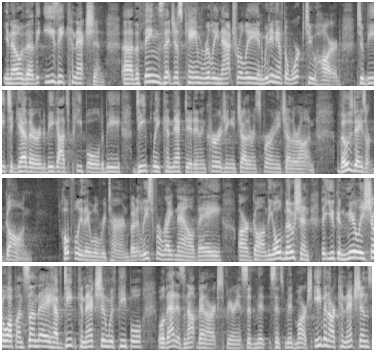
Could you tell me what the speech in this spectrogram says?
you know, the, the easy connection, uh, the things that just came really naturally, and we didn't have to work too hard to be together and to be God's people, to be deeply connected and encouraging each other and spurring each other on. Those days are gone. Hopefully, they will return, but at least for right now, they are gone. The old notion that you can merely show up on Sunday, have deep connection with people, well, that has not been our experience since mid March. Even our connections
